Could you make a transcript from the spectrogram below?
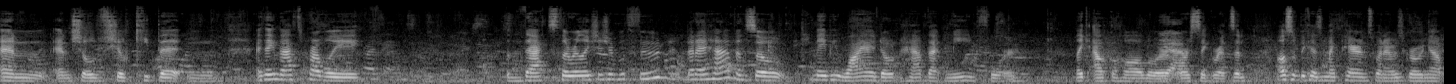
and and she'll she'll keep it. And I think that's probably that's the relationship with food that I have, and so maybe why I don't have that need for like alcohol or, Yeah. or cigarettes, and also because my parents, when I was growing up,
